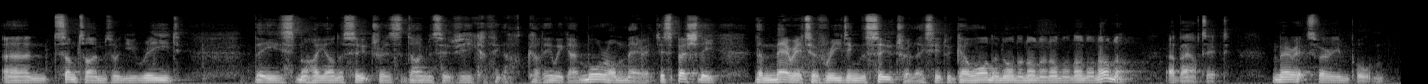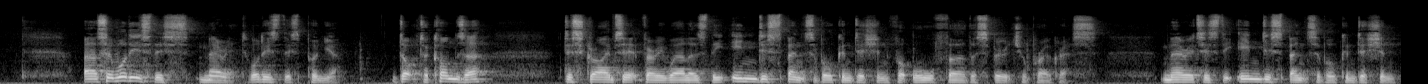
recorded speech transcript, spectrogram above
And sometimes when you read these Mahayana sutras, the Diamond Sutras, you can think, oh God, here we go, more on merit, especially the merit of reading the sutra. They seem to go on and on and on and on and on and on about it. Merit's very important. Uh, so, what is this merit? What is this punya? Dr. Conze describes it very well as the indispensable condition for all further spiritual progress. Merit is the indispensable condition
